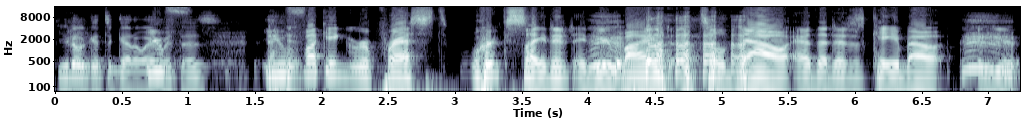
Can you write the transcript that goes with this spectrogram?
you don't get to get away You with this. you fucking repressed works cited in your mind until now and then it just came out and you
